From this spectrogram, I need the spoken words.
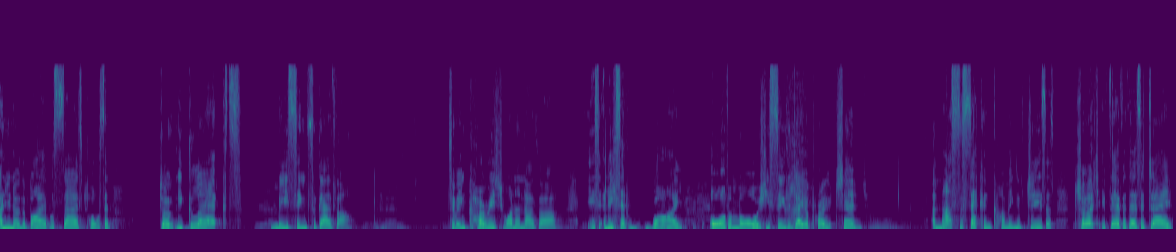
And you know, the Bible says, Paul said, don't neglect meeting together to encourage one another. And he said, why? All the more as you see the day approaching. And that's the second coming of Jesus. Church, if ever there's a day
